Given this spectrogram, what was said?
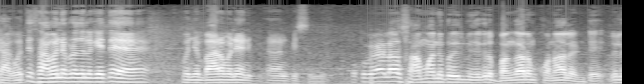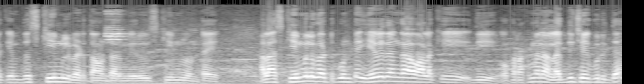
కాకపోతే సామాన్య ప్రజలకైతే కొంచెం భారం అని అనిపి అనిపిస్తుంది. ఒకవేళ సామాన్య ప్రజలు మీ దగ్గర బంగారం కొనాలంటే వీళ్ళకి ఏదో స్కీములు పెడతా ఉంటారు మీరు స్కీములు ఉంటాయి. అలా స్కీములు కట్టుకుంటే ఏ విధంగా వాళ్ళకి ఇది ఒక రకమైన లబ్ధి చేకూరిద్దా?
